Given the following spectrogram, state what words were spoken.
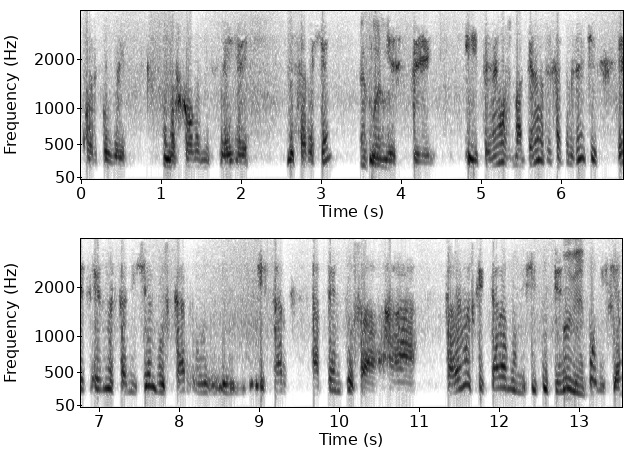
cuerpos de unos jóvenes de, esa región. Y este y tenemos mantenemos esa presencia. Es, es nuestra misión buscar y estar atentos a, Sabemos que cada municipio tiene su policía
